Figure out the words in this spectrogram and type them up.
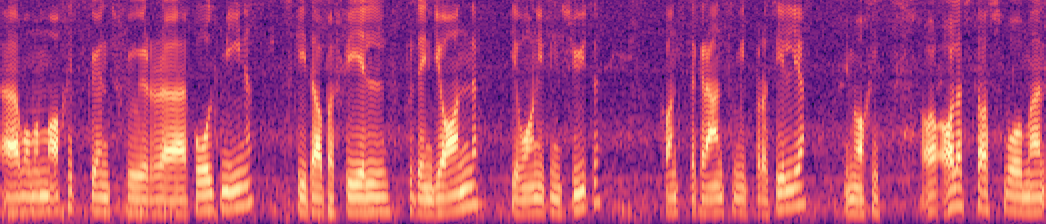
äh, die man macht, gehen für äh, Goldminen. Es gibt aber viel für die Indianer, die wohnen im Süden ganz der Grenze mit Brasilien. Wir machen jetzt alles das, wo man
